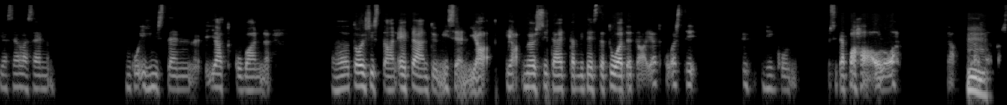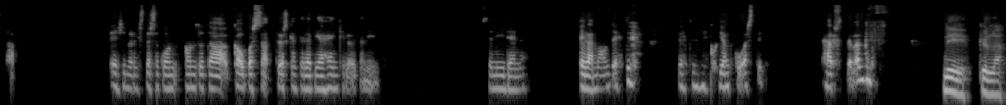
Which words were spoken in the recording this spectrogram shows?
ja sellaisen niin kuin ihmisten jatkuvan toisistaan etääntymisen ja, ja myös sitä, että miten sitä tuotetaan jatkuvasti niin kuin sitä pahaa oloa ja, mm. ja esimerkiksi tässä, kun on, on tota, kaupassa työskenteleviä henkilöitä, niin se niiden elämä on tehty, tehty niin kuin jatkuvasti ärsyttävämmin. Niin, kyllä.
